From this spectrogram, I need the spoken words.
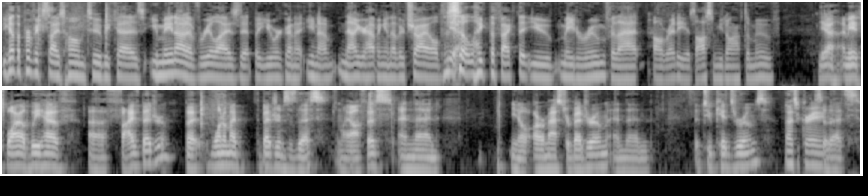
you got the perfect size home too because you may not have realized it, but you were gonna, you know, now you're having another child. So like the fact that you made room for that already is awesome. You don't have to move. Yeah, I mean it's wild. We have a five bedroom, but one of my the bedrooms is this, my office, and then you know our master bedroom, and then the two kids' rooms. That's great. So that's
